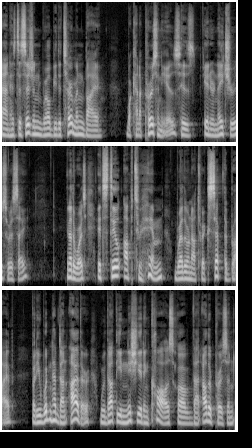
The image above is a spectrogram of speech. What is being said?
and his decision will be determined by what kind of person he is, his inner nature, so to say. In other words, it's still up to him whether or not to accept the bribe, but he wouldn't have done either without the initiating cause of that other person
